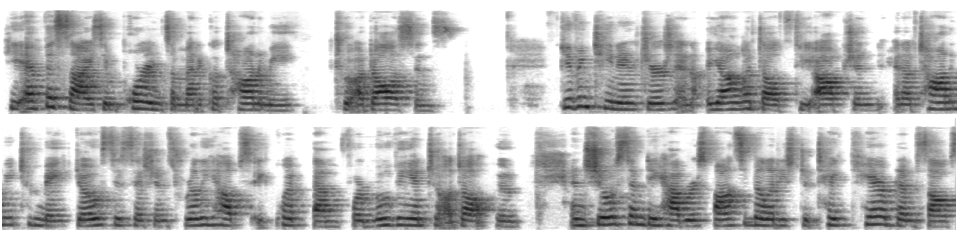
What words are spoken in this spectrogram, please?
He emphasized the importance of medical autonomy to adolescents. Giving teenagers and young adults the option and autonomy to make those decisions really helps equip them for moving into adulthood and shows them they have responsibilities to take care of themselves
